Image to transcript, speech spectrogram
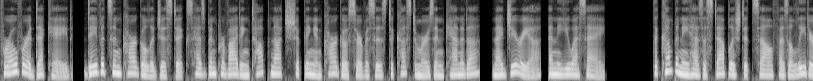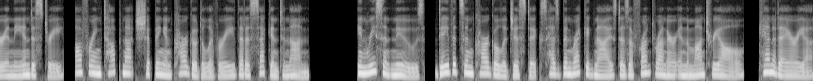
For over a decade, Davidson Cargo Logistics has been providing top-notch shipping and cargo services to customers in Canada, Nigeria, and the USA. The company has established itself as a leader in the industry, offering top-notch shipping and cargo delivery that is second to none. In recent news, Davidson Cargo Logistics has been recognized as a frontrunner in the Montreal, Canada area,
